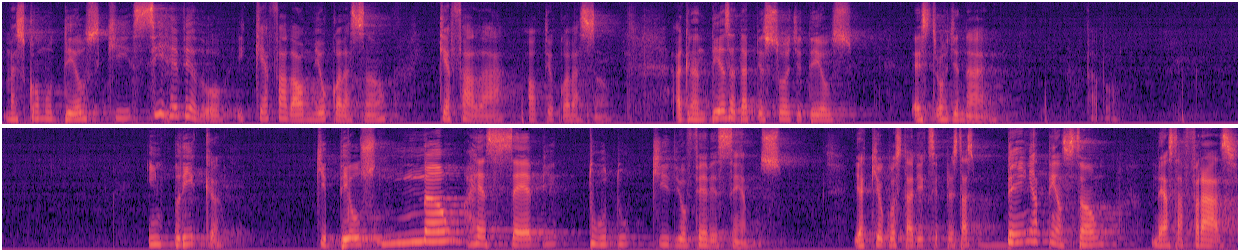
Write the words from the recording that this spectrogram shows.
Mas como Deus que se revelou e quer falar ao meu coração, quer falar ao teu coração. A grandeza da pessoa de Deus é extraordinária. Por favor. Implica que Deus não recebe tudo que lhe oferecemos. E aqui eu gostaria que você prestasse bem atenção nessa frase.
